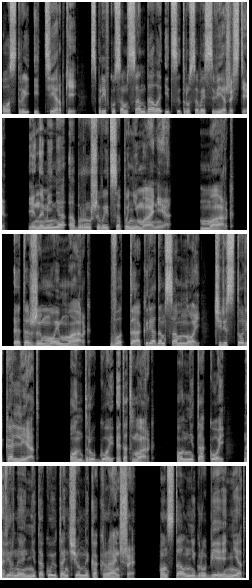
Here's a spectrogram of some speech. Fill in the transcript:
Острый и терпкий, с привкусом сандала и цитрусовой свежести. И на меня обрушивается понимание. Марк. Это же мой Марк. Вот так, рядом со мной, через столько лет. Он другой, этот Марк. Он не такой, наверное, не такой утонченный, как раньше. Он стал не грубее, нет,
